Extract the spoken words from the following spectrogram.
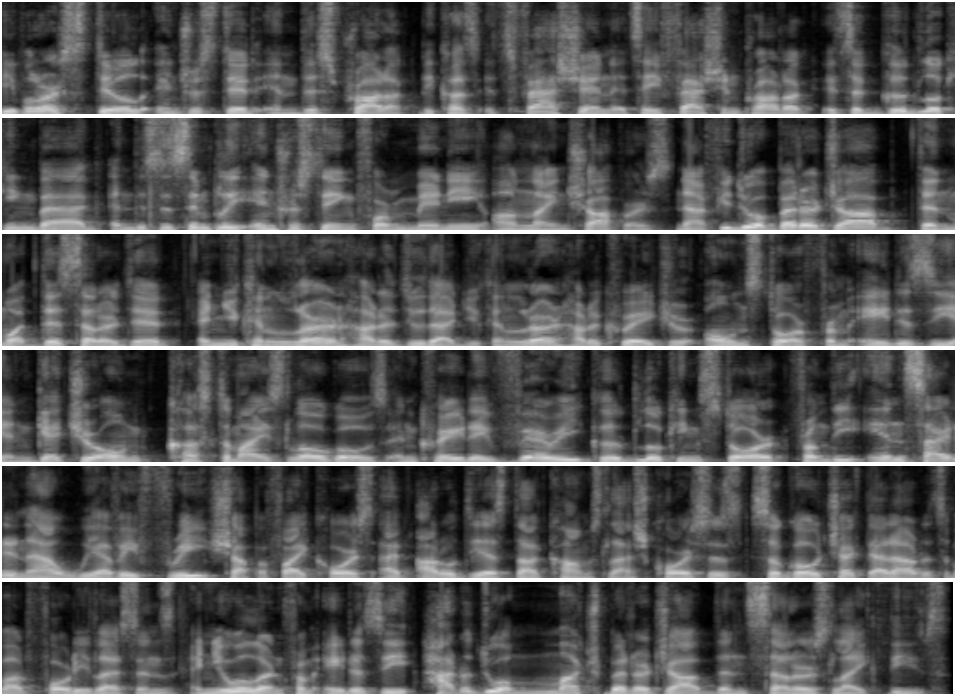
people are still interested in this product because it's fashion, it's a fashion product, it's a good looking bag, and this is simply interesting for many online shoppers. Now, if you do a better job than what this seller did, and you can learn how to do that, you can learn how to create your own store from A to Z and get your own customized logos and create a very good looking store from the inside and out. We have a free Shopify course at autods.com slash courses. So go check that out. It's about 40 lessons and you will learn from A to Z how to do a much better job than sellers like these.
